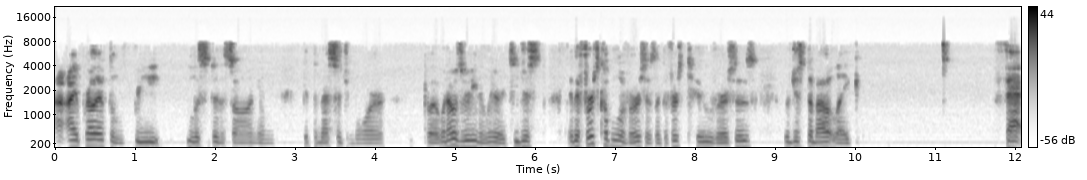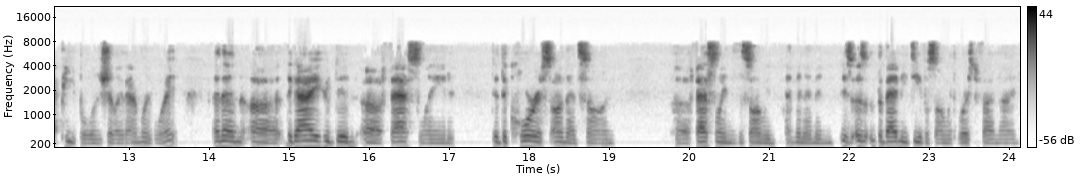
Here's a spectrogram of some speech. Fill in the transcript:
I, I probably have to re listen to the song and get the message more. But when I was reading the lyrics, he just like the first couple of verses, like the first two verses, were just about like fat people and shit like that. I'm like, what? And then uh, the guy who did uh, Fast Lane did the chorus on that song. Uh, Fast Lane is the song with Eminem and is, is the Bad Meets Evil song with Royce da Five Nine.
